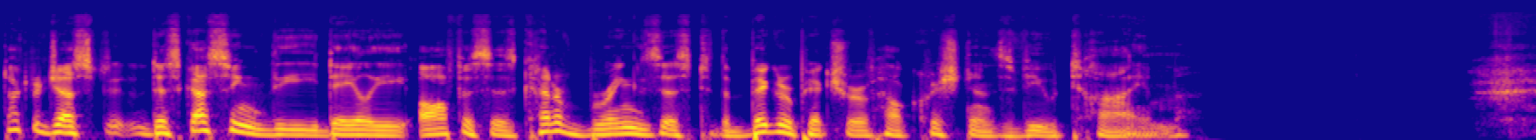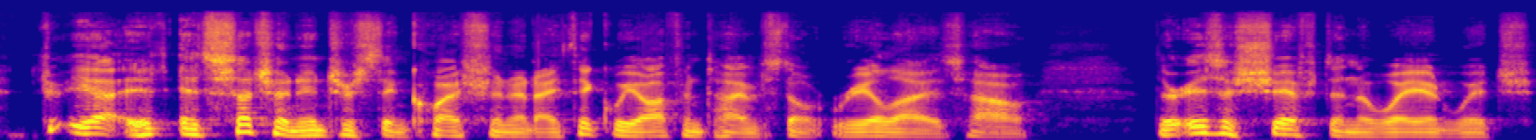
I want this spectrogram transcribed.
Dr. Just discussing the daily offices kind of brings us to the bigger picture of how Christians view time. Yeah, it, it's such an interesting question. And I think we oftentimes don't realize how there is a shift in the way in which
